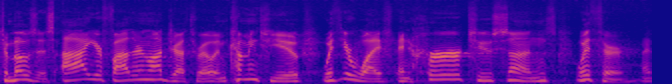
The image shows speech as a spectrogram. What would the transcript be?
to Moses, I, your father in law Jethro, am coming to you with your wife and her two sons with her. I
